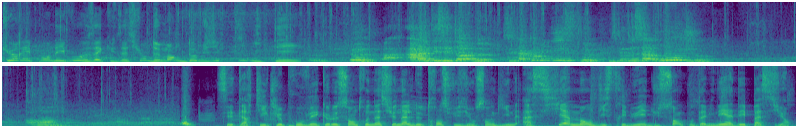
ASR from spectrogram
Que répondez-vous aux accusations de manque d'objectivité? Euh, euh, arrêtez cet homme C'est un communiste Espèce de sale rouge oh. Cet article prouvait que le Centre national de transfusion sanguine a sciemment distribué du sang contaminé à des patients.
